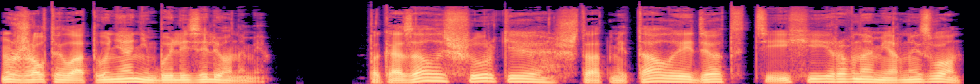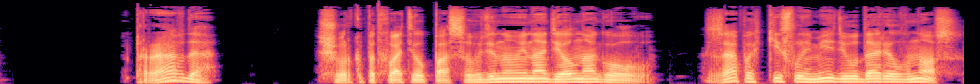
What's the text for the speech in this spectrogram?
В желтой латуни они были зелеными. Показалось Шурке, что от металла идет тихий и равномерный звон. «Правда?» Шурка подхватил посудину и надел на голову. Запах кислой меди ударил в нос,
